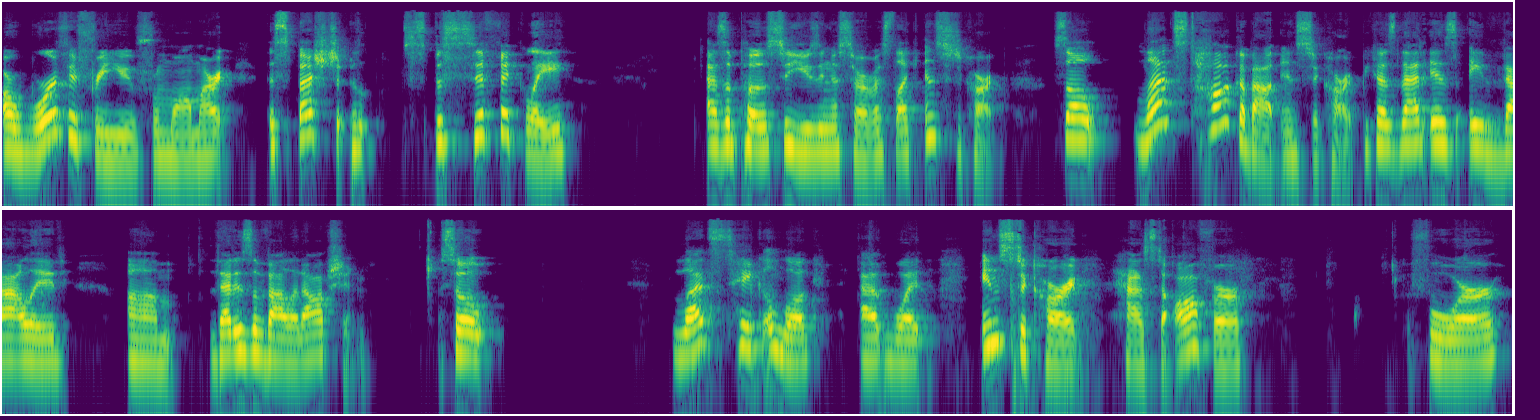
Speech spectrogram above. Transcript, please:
are worth it for you from Walmart, especially specifically as opposed to using a service like Instacart. So let's talk about Instacart because that is a valid um, that is a valid option. So let's take a look at what Instacart has to offer for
